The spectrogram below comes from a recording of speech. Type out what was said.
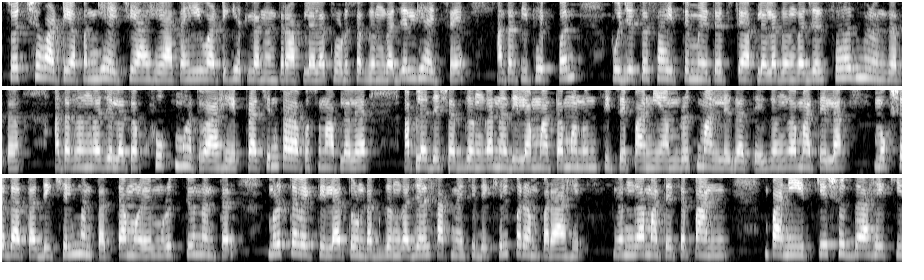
स्वच्छ वाटी आपण घ्यायची आहे. आता ही वाटी घेतल्यानंतर आपल्याला थोडंसं गंगाजल घ्यायचं आहे आता तिथे पण पूजेचं साहित्य मिळतं. तिथे आपल्याला गंगाजल सहज मिळून जातं. आता गंगाजलाचं खूप महत्त्व आहे. प्राचीन काळापासून आपल्याला आपल्या देशात गंगा नदीला माता म्हणून तिचे पाणी अमृत मानले जाते. गंगा मातेला मोक्षदाता देखील म्हणतात. त्यामुळे मृत्यूनंतर मृत व्यक्तीला तोंडात गंगाजल टाकण्याची देखील परंपरा आहे. गंगा मातेचं पाणी पाणी इतके शुद्ध आहे की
